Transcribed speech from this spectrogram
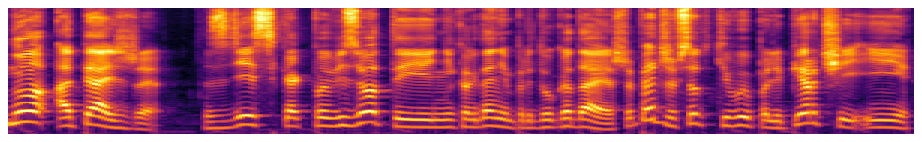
Но, опять же, здесь как повезет и никогда не предугадаешь. Опять же, все-таки выпали перчи и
